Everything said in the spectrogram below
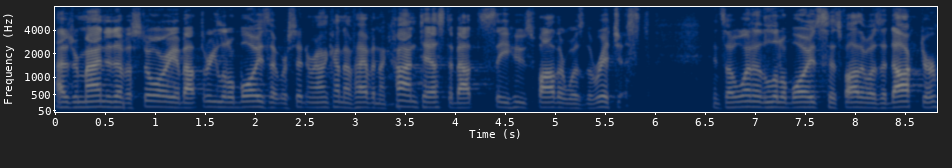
I was reminded of a story about three little boys that were sitting around kind of having a contest about to see whose father was the richest. And so one of the little boys, his father was a doctor,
